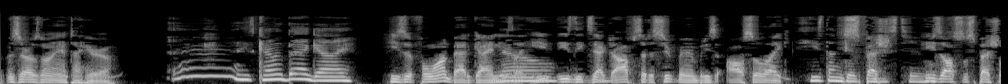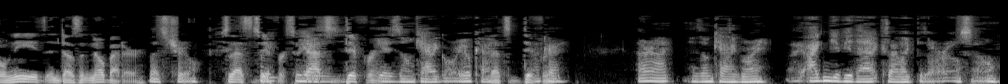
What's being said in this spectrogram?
Bizarro's not an anti-hero. Eh, he's kind of a bad guy. He's a full-on bad guy, and he's like he, he's the exact opposite of Superman, but he's also like He's done good things special. too. He's also special needs and doesn't know better. That's true. So that's So he- different. so he that's has- different. He has his own category. Okay. That's different. Okay. All right. His own category. I, I can give you that because I like Bizarro. So,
